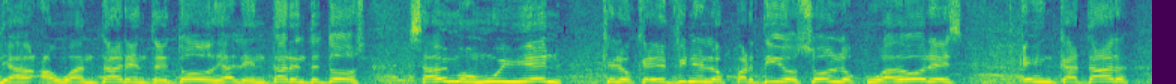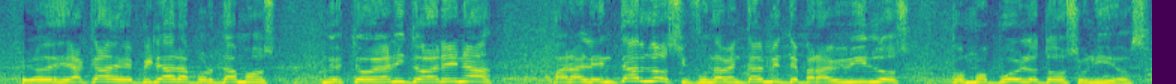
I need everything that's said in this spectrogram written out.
de aguantar entre todos, de alentar entre todos. Sabemos muy bien que los que definen los partidos son los jugadores en Qatar, pero desde acá, desde Pilar, aportamos nuestro granito de arena para alentarlos y fundamentalmente para vivirlos como pueblo todos unidos.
